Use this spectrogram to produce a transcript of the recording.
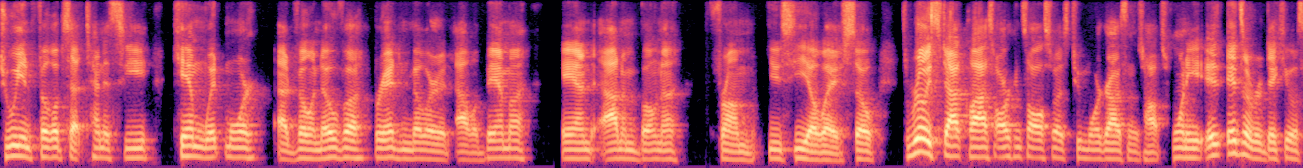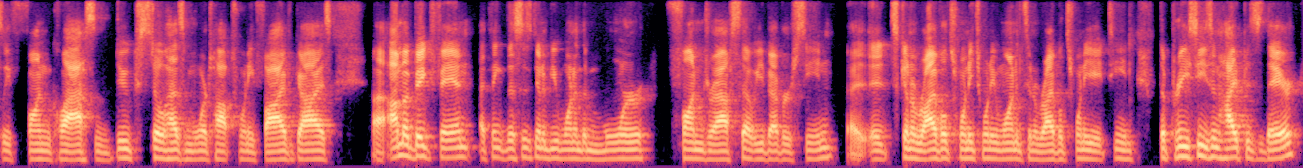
Julian Phillips at Tennessee, Cam Whitmore at Villanova, Brandon Miller at Alabama, and Adem Bona from UCLA. So it's a really stacked class. Arkansas also has two more guys in the top 20. It, it's a ridiculously fun class, and Duke still has more top 25 guys. Uh, I'm a big fan. I think this is going to be one of the more fun drafts that we've ever seen. Uh, it's going to rival 2021. It's going to rival 2018. The preseason hype is there.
